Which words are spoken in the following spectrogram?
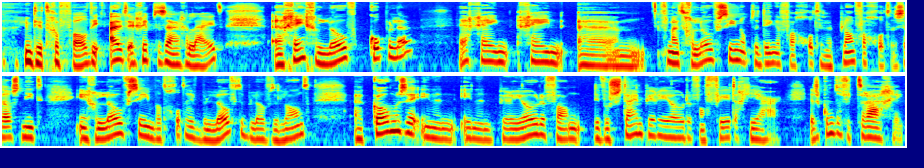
in dit geval, die uit Egypte zijn geleid, geen geloof koppelen geen, geen um, vanuit geloof zien op de dingen van God en het plan van God. En zelfs niet in geloof zien wat God heeft beloofd, het beloofde land. Uh, komen ze in een, in een periode van, de woestijnperiode van 40 jaar. Dus er komt een vertraging.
